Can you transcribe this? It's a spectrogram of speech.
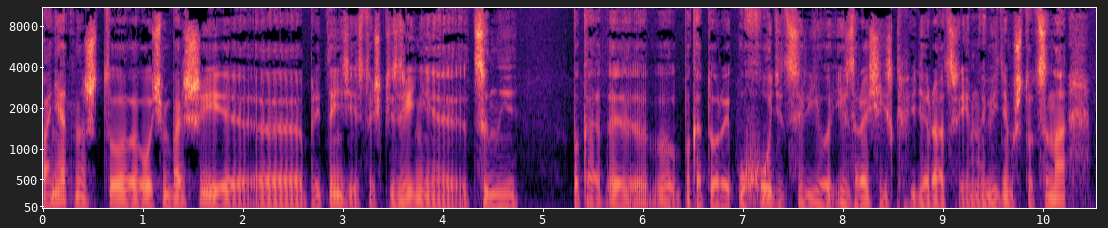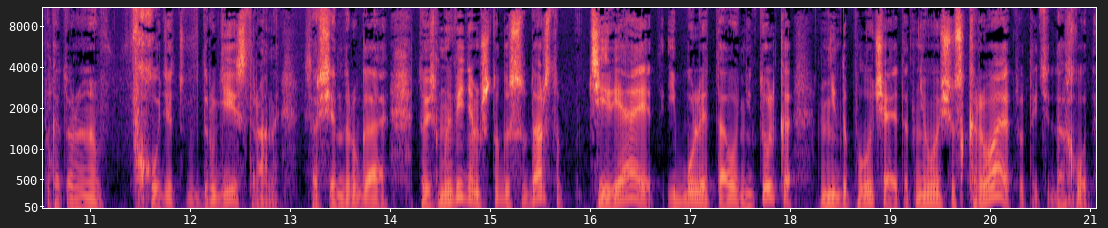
понятно, что очень большие претензии с точки зрения цены по, по которой уходит сырье из Российской Федерации. Мы видим, что цена, по которой оно входит в другие страны, совсем другая. То есть мы видим, что государство теряет, и более того, не только недополучает, от него еще скрывают вот эти доходы.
